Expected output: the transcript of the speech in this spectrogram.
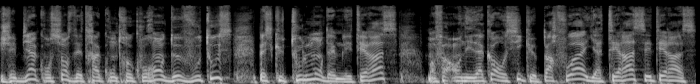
j'ai bien conscience d'être à contre-courant de vous tous, parce que tout le monde aime les terrasses. Mais enfin, on est d'accord aussi que parfois, il y a terrasses et terrasses.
